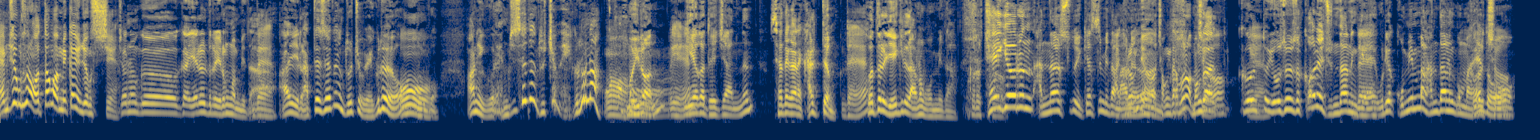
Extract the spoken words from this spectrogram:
MG 연구소는 어떤 겁니까, 윤정수 씨? 저는 그, 그러니까 예를 들어 이런 겁니다. 네. 아니, 라떼 세대는 도대체 왜 그래요? 아니, 그 MZ 세대는 도대체 왜 그러나? 어. 뭐 이런 예. 이해가 되지 않는 세대 간의 갈등. 네. 그것들을 얘기를 나눠 봅니다. 그렇죠. 해결은 안 날 수도 있겠습니다만. 아, 그럼요. 정답은 없죠. 뭔가 그걸 예. 또 요소에서 꺼내 준다는 네. 게 우리가 고민만 한다는 것만 그렇죠. 해도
